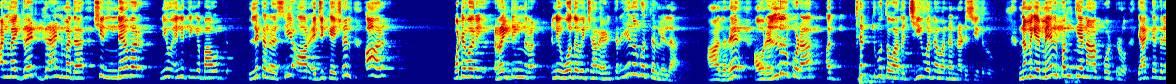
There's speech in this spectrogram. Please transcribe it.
and my great grandmother she never knew anything about literacy or education or whatever writing ನೀವು ಓದೋ ವಿಚಾರ ಹೇಳ್ತಾರೆ, ಏನೂ ಗೊತ್ತಿರಲಿಲ್ಲ. ಆದರೆ, ಅವರೆಲ್ಲರೂ ಕೂಡ ಅತ್ಯದ್ಭುತವಾದ ಜೀವನವನ್ನು ನಡೆಸಿದರು. ನಮಗೆ ಮೇಲ್ಪಂಕ್ತಿಯನ್ನು ಹಾಕ್ಕೊಟ್ರು. ಯಾಕೆಂದರೆ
